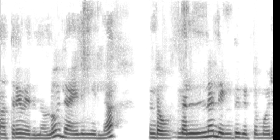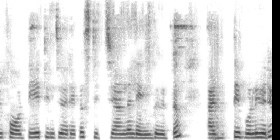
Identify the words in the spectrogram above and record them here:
മാത്രമേ വരുന്നുള്ളൂ. ലൈനിങ് ഇല്ല. ഉണ്ടോ നല്ല ലെങ്ത് കിട്ടും. ഒരു ഫോർട്ടി എയ്റ്റ് ഇഞ്ച് വരെയൊക്കെ സ്റ്റിച്ച് ചെയ്യാനുള്ള ലെങ്ത് കിട്ടും. അടിപൊളി ഒരു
